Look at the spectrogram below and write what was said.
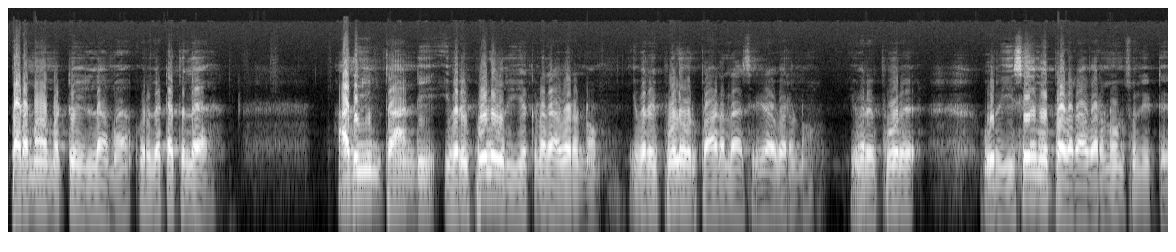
படமாக மட்டும் இல்லாமல் ஒரு கட்டத்தில் அதையும் தாண்டி இவரை போல ஒரு இயக்குனராக வரணும் இவரை போல ஒரு பாடலாசிரியராக வரணும் இவரை போல ஒரு இசையமைப்பாளராக வரணும்னு சொல்லிட்டு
